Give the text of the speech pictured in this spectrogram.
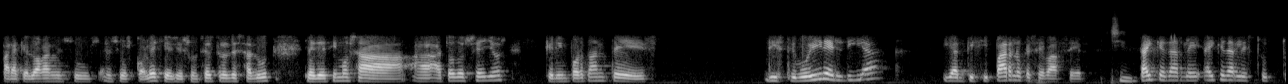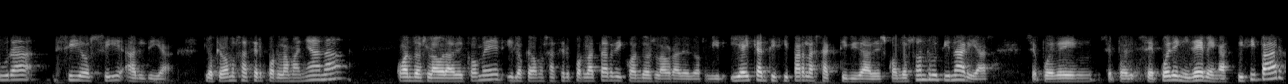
para que lo hagan en sus, en sus colegios y en sus centros de salud, le decimos a todos ellos que lo importante es distribuir el día y anticipar lo que se va a hacer. Hay que darle hay que darle estructura sí o sí al día. Lo que vamos a hacer por la mañana, cuándo es la hora de comer y lo que vamos a hacer por la tarde y cuándo es la hora de dormir. Y hay que anticipar las actividades. Cuando son rutinarias se pueden se, se pueden y deben anticipar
